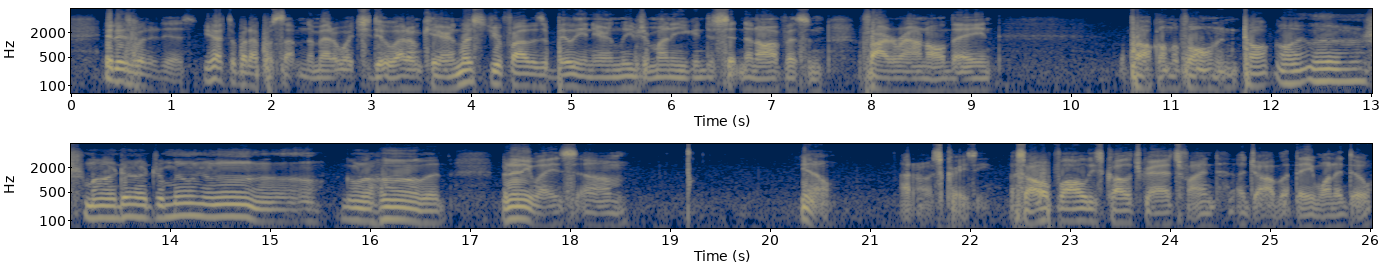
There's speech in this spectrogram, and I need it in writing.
it is what it is. You have to put up with something no matter what you do. I don't care. Unless your father's a billionaire and leaves you money, you can just sit in an office and fart around all day and talk on the phone and talk like this. My dad's a millionaire. Going to Harvard. But anyways, um, you know, I don't know, it's crazy. So I hope all these college grads find a job that they want to do.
